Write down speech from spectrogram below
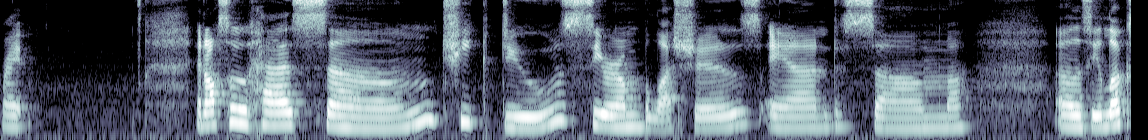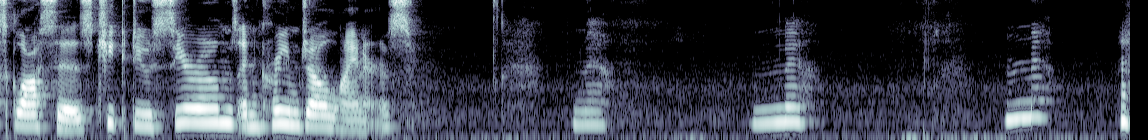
right? It also has some cheek dews, serum blushes, and some, uh, let's see, Luxe glosses, cheek dew serums, and cream gel liners. Meh. Meh. Meh.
